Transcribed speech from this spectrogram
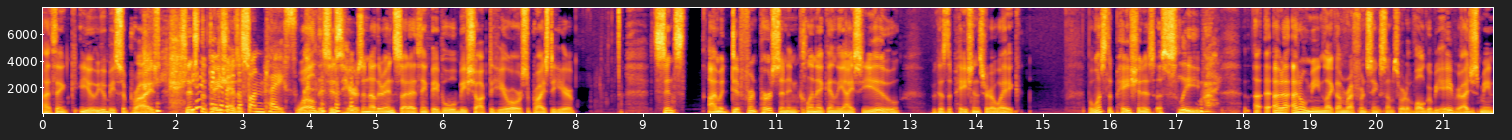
I think you you'd be surprised since the patient is a, a fun place. well, this is here's another insight. I think people will be shocked to hear or surprised to hear. Since I'm a different person in clinic and the ICU because the patients are awake. But once the patient is asleep, right. I, I, don't mean like I'm referencing some sort of vulgar behavior. I just mean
